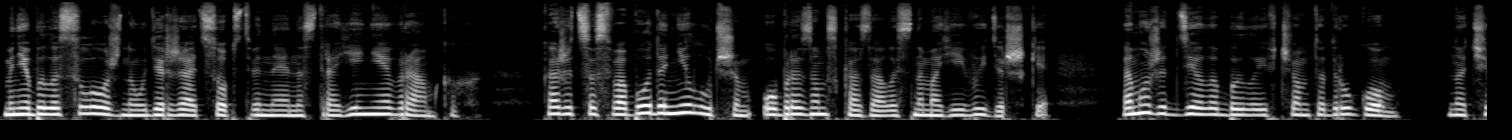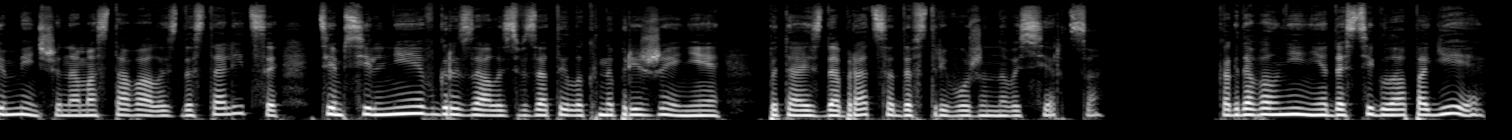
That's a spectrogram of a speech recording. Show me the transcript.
мне было сложно удержать собственное настроение в рамках. Кажется, свобода не лучшим образом сказалась на моей выдержке. А может, дело было и в чем-то другом. Но чем меньше нам оставалось до столицы, тем сильнее вгрызалось в затылок напряжение, пытаясь добраться до встревоженного сердца. Когда волнение достигло апогея,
